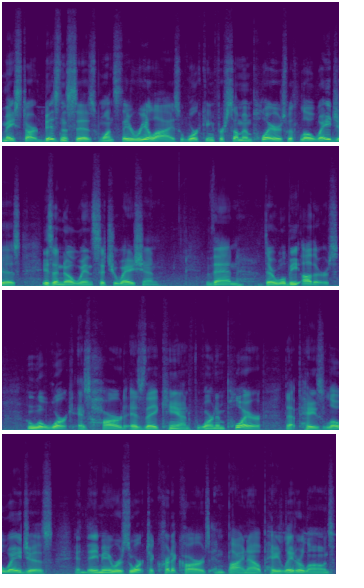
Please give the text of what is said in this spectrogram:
may start businesses once they realize working for some employers with low wages is a no-win situation. Then there will be others who will work as hard as they can for an employer that pays low wages, and they may resort to credit cards and buy now, pay later loans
